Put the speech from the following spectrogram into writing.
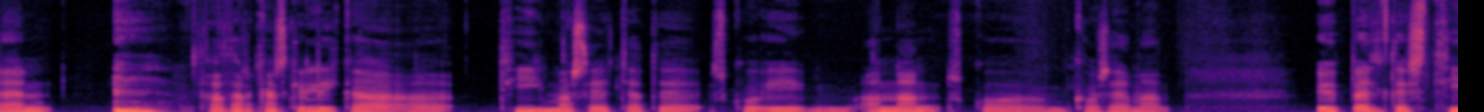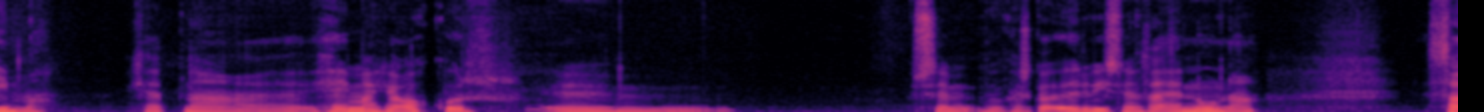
En það þarf kannski líka að tíma setja þetta, sko, í annan, sko, hvað segir maður, uppeldist tíma. Hérna, heima hjá okkur um, sem, kannski, öðruvísi en það er núna. þá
